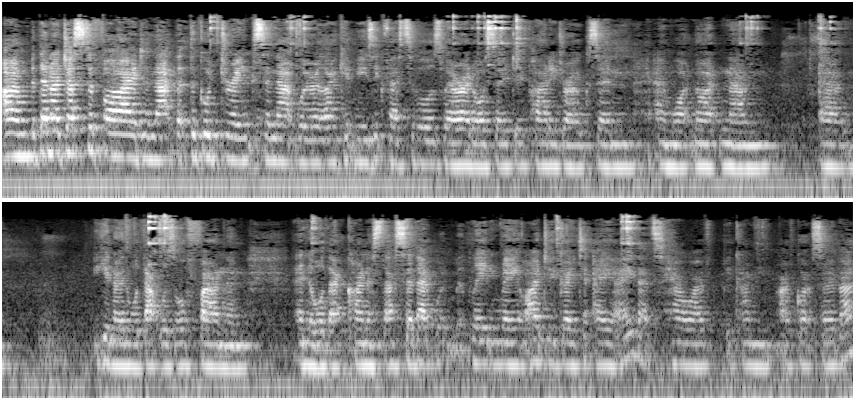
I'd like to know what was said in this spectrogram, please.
Um, but then I justified and that that the good drinks and that were like at music festivals where I'd also do party drugs and and whatnot and um, um, you know that was all fun and and all that kind of stuff. So that would leading me. I do go to AA. That's how I've become. I've got sober.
